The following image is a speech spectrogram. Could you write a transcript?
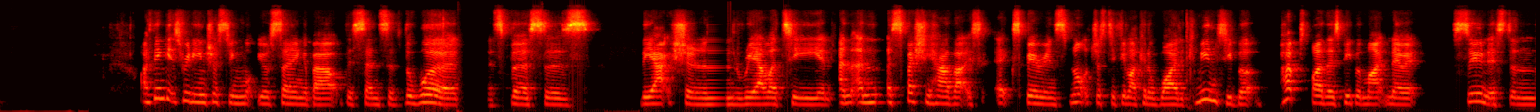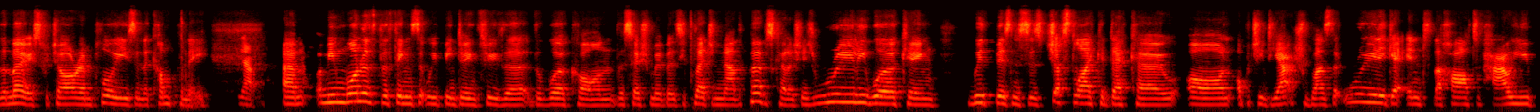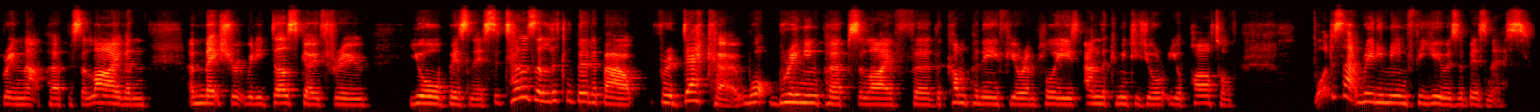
I think it's really interesting what you're saying about this sense of the words versus the action and the reality and, and and especially how that is experienced not just if you like in a wider community but perhaps by those people might know it soonest and the most, which are employees in a company. Yeah. Um, I mean, one of the things that we've been doing through the, the work on the Social Mobility Pledge and now the Purpose Coalition is really working with businesses just like Adecco on opportunity action plans that really get into the heart of how you bring that purpose alive and, and make sure it really does go through your business. So tell us a little bit about for Adecco, what bringing purpose alive for the company, for your employees and the communities you're, you're part of what does that really mean for you as a business?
